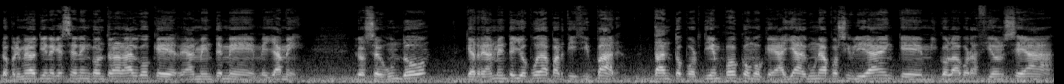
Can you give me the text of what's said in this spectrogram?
Lo primero tiene que ser encontrar algo que realmente me, me llame. Lo segundo, que realmente yo pueda participar, tanto por tiempo como que haya alguna posibilidad en que mi colaboración sea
